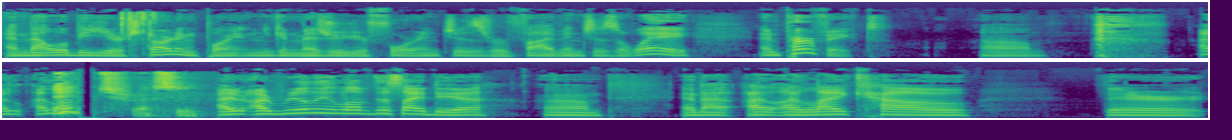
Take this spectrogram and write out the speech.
and that will be your starting point, and you can measure your four inches or five inches away, and perfect. Um, I I love Interesting. I, I really love this idea, um, and I, I I like how they're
